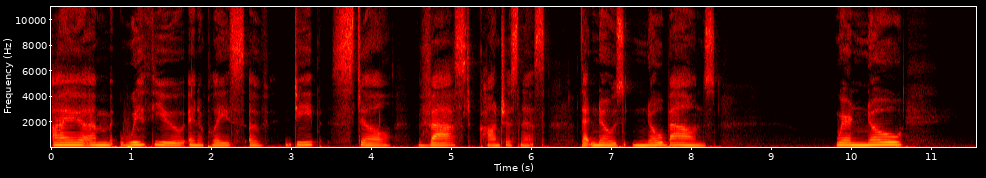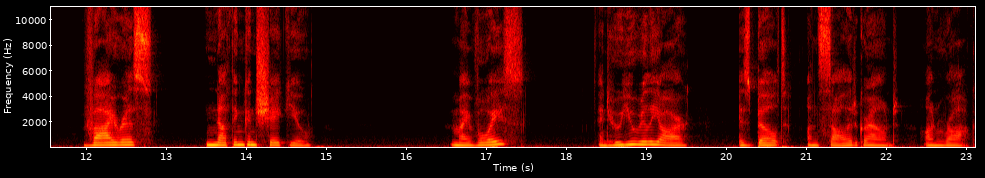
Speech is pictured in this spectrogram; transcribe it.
I am with you in a place of deep, still, vast consciousness that knows no bounds, where no virus, nothing can shake you. My voice and who you really are is built on solid ground, on rock.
